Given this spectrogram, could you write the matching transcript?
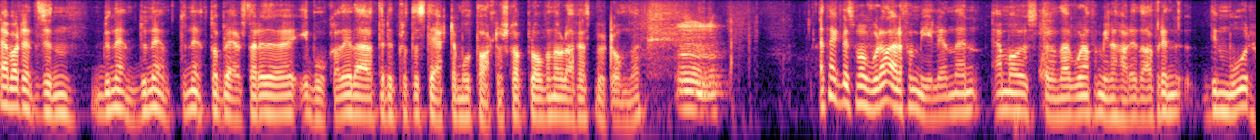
Jeg bare tenkte siden Du nevnte, du nevnte, du nevnte opplevelsen der i, boka di der at dere protesterte mot partnerskapsloven. og derfor jeg spurte om det. Mm. Jeg tenker liksom, Hvordan er det familien jeg må spørre deg, hvordan familien har det i dag? For din, din, mor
